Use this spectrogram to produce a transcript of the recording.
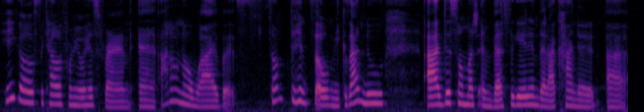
he goes to California with his friend, and I don't know why, but something told me because I knew I did so much investigating that I kind of uh,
